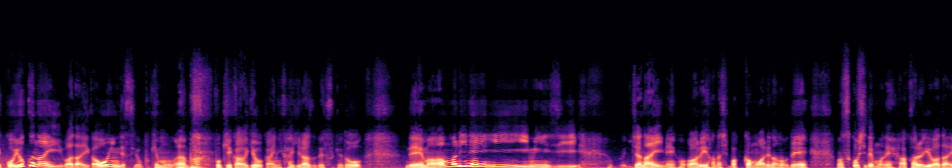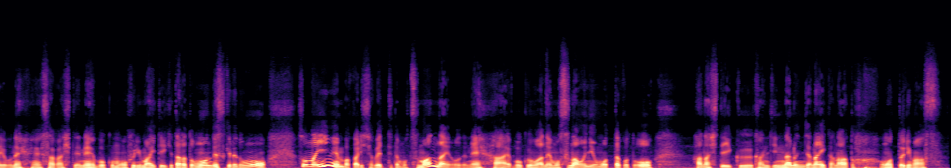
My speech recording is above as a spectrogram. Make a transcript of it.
結構良くない話題が多いんですよ、ポケモン、ポケカー業界に限らずですけど。で、まああんまりね、いいイメージじゃないね、悪い話ばっかもあれなので、まあ、少しでもね、明るい話題をね、探してね、僕も振りまいていけたらと思うんですけれども、そんないい面ばかり喋っててもつまんないのでね、はい、僕はね、もう素直に思ったことを話していく感じになるんじゃないかなと思っております。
